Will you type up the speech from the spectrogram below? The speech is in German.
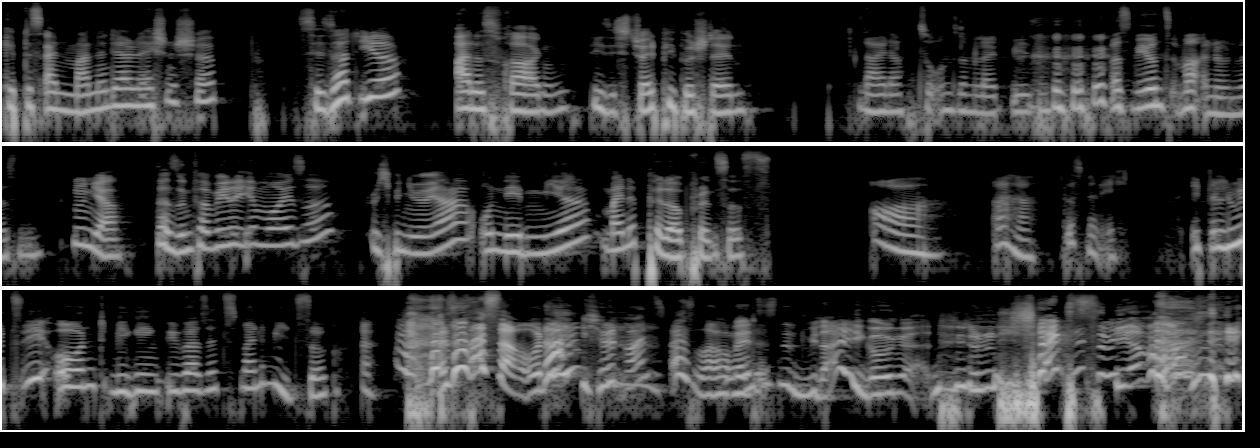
Gibt es einen Mann in der Relationship? Scissert ihr? Alles Fragen, die sich straight people stellen. Leider, zu unserem Leidwesen. was wir uns immer anhören müssen. Nun ja, da sind wir wieder, ihr Mäuse. Ich bin Julia und neben mir meine Pillow Princess. Oh, aha, das bin ich. Ich bin Luzi und mir gegenüber sitzt meine Mieze. ist besser, oder? Ich finde meins besser heute. Meins ist eine Beleidigung, die du nicht checkst, wie immer.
